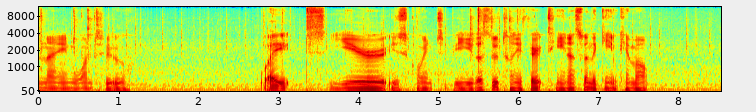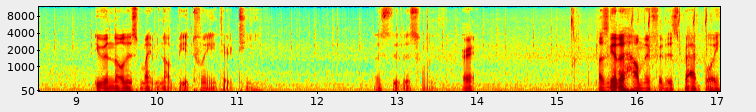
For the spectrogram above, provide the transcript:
nine one two. White year is going to be let's do 2013. That's when the game came out. Even though this might not be a 2013. Let's do this one. Alright. Let's get a helmet for this bad boy.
